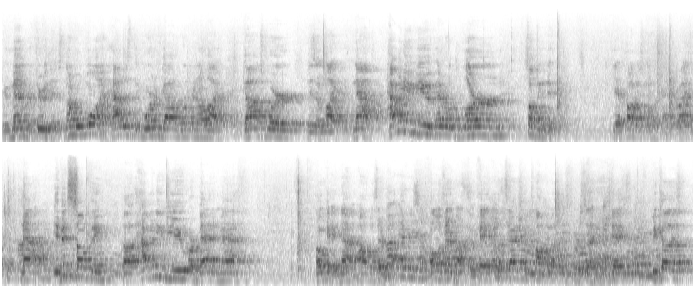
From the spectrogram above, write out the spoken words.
remember through this. Number one, how does the Word of God work in our life? God's Word is enlightening. Now, how many of you have ever learned something new? Yeah, probably someone with that, right? Now, if it's something, uh, how many of you are bad in math? Okay, now, almost About everybody. every single- Almost everybody, okay? Now, let's actually talk about this for a second, okay? Because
